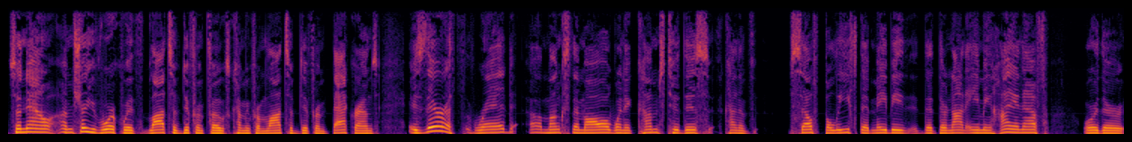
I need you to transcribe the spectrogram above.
So now I'm sure you've worked with lots of different folks coming from lots of different backgrounds. Is there a thread amongst them all when it comes to this kind of self belief that maybe that they're not aiming high enough, or they're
